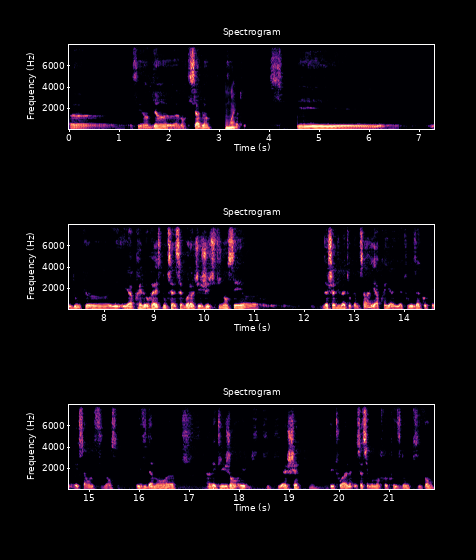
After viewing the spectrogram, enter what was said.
Euh, c'est un bien amortissable. Hein, ouais. Et, et donc euh, et, après le reste, donc ça, ça voilà, j'ai juste financé euh, l'achat du bateau comme ça, et après il y a, y a, tous les à côté, et ça on le finance évidemment euh, avec les gens qui, qui, qui, achètent des toiles, et ça c'est mon entreprise donc qui vend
